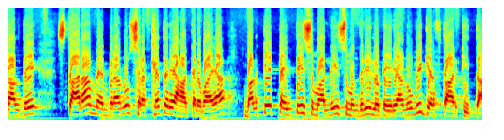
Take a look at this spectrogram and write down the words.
ਦਲ ਦੇ 17 ਮੈਂਬਰਾਂ ਨੂੰ ਸੁਰੱਖਿਅਤ ਰਿਹਾ ਕਰਵਾਇਆ, ਬਲਕਿ 35 ਸਮਾਲੀ ਸਮੁੰਦਰੀ ਲੁਟੇਰਿਆਂ ਨੂੰ ਵੀ ਗ੍ਰਿਫਤਾਰ ਕੀਤਾ।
